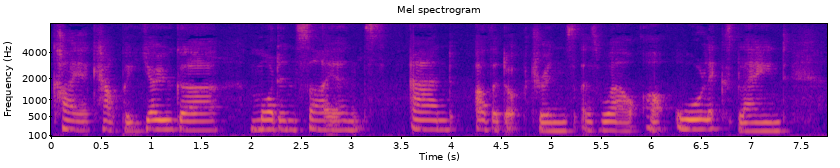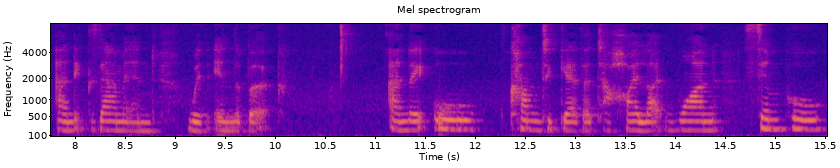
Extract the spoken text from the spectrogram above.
Kaya Kalpa yoga, modern science, and other doctrines as well are all explained and examined within the book. And they all come together to highlight one simple,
